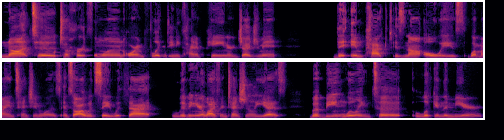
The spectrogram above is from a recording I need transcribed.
not to to hurt someone or inflict any kind of pain or judgment the impact is not always what my intention was. And so i would say with that living your life intentionally yes but being willing to look in the mirror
